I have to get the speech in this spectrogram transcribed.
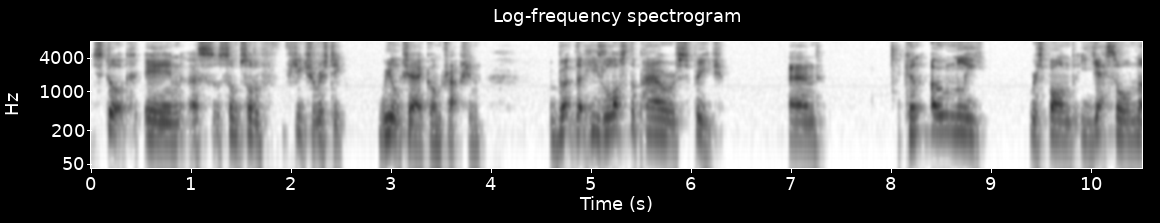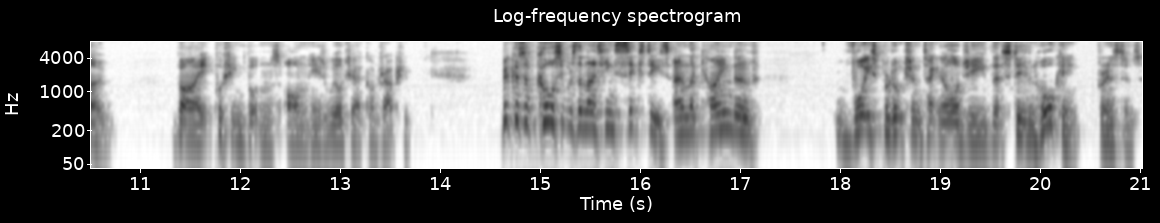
stuck in a, some sort of futuristic wheelchair contraption, but that he's lost the power of speech and can only respond yes or no by pushing buttons on his wheelchair contraption. Because, of course, it was the 1960s, and the kind of voice production technology that Stephen Hawking, for instance,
